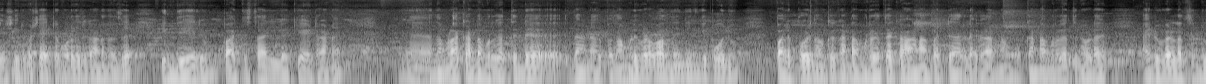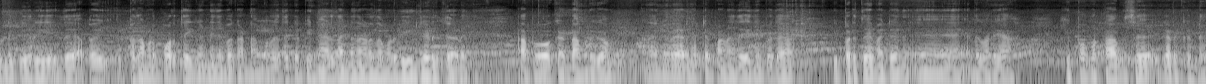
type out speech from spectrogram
ഏഷ്യയിൽ പക്ഷേ ഏറ്റവും കൂടുതൽ കാണുന്നത് ഇന്ത്യയിലും പാകിസ്ഥാനിലൊക്കെ ആയിട്ടാണ്. നമ്മൾ ആ കണ്ടമൃഗത്തിന്റെ ഇതാണ്. അപ്പോൾ നമ്മളിവിടെ വന്നു കഴിഞ്ഞിട്ടുണ്ടെങ്കിൽ പോലും പലപ്പോഴും നമുക്ക് കണ്ടമൃഗത്തെ കാണാൻ പറ്റാറില്ല. കാരണം കണ്ടമൃഗത്തിനോടെ അതിന്റെ വെള്ളത്തിന്റെ ഉള്ളിൽ കയറി ഇത് അപ്പോൾ ഇപ്പോൾ നമ്മൾ പുറത്തേക്ക് കണ്ടിരുന്നപ്പോൾ കണ്ടമൃഗത്തിന്റെ പിന്നാലെ തന്നെ നടന്ന് നമ്മൾ വീഡിയോ എടുക്കുകയാണ്. അപ്പോൾ കണ്ടമൃഗം അതിന് വേറെ സെറ്റപ്പാണ് അത് കഴിഞ്ഞപ്പോൾ ഇതാ ഇപ്പുറത്തെ മറ്റേ എന്താ പറയുക ഹിപ്പോപ്പൊട്ടാംസ് കിടക്കുന്നുണ്ട്.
